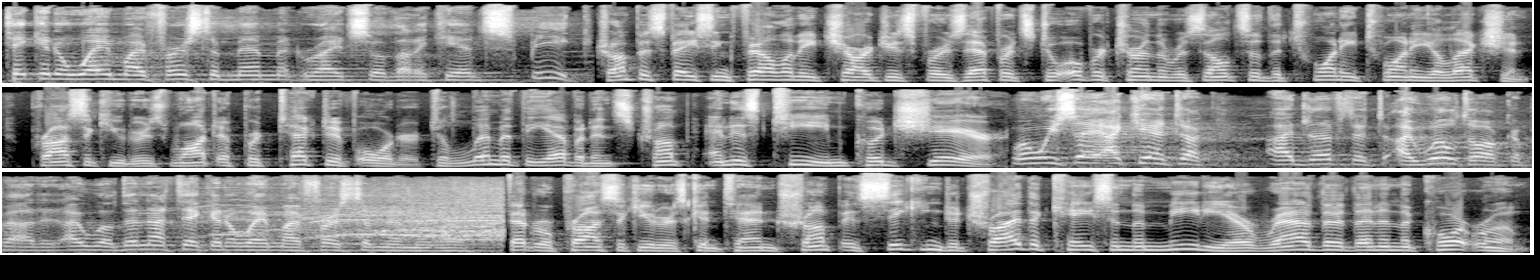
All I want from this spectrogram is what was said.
taking away my First Amendment rights so that I can't speak. Trump is facing felony charges for his efforts to overturn the results of the 2020 election. Prosecutors want a protective order to limit the evidence Trump and his team could share. When we say I can't talk, I'd love to. I will talk about it. I will. They're not taking away my First Amendment rights. Federal prosecutors contend Trump is seeking to try the case in the media rather than in the courtroom.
